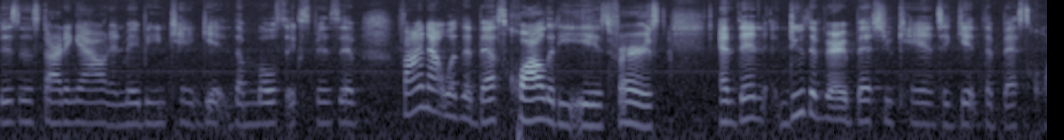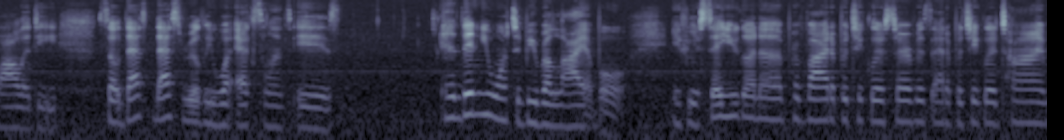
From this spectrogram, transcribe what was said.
business starting out and maybe you can't get the most expensive, find out what the best quality is first and then do the very best you can to get the best quality. So that's that's really what excellence is. And then you want to be reliable. If you say you're going to provide a particular service at a particular time,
